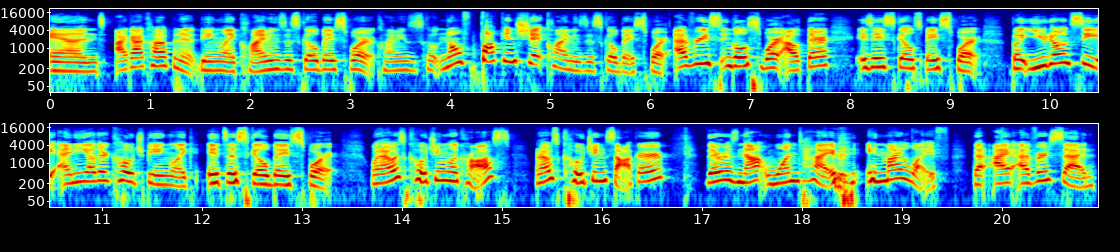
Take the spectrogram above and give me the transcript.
And I got caught up in it being like climbing is a skill based sport. Climbing is a skill. No fucking shit. Climbing is a skill based sport. Every single sport out there is a skill based sport, but you don't see any other coach being like, it's a skill based sport. When I was coaching lacrosse, when I was coaching soccer, there was not one time in my life that I ever said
